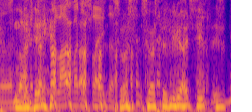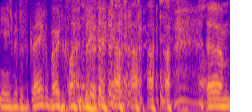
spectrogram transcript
uh, Nou, ik denk, laat maar de slijten. zoals, zoals het er nu uitziet, is het niet eens meer te verkrijgen buiten. Ehm,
